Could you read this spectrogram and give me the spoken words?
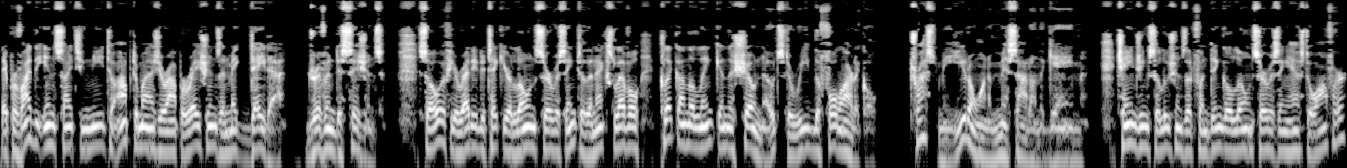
they provide the insights you need to optimize your operations and make data driven decisions. So, if you're ready to take your loan servicing to the next level, click on the link in the show notes to read the full article. Trust me, you don't want to miss out on the game. Changing solutions that Fundingo Loan Servicing has to offer?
